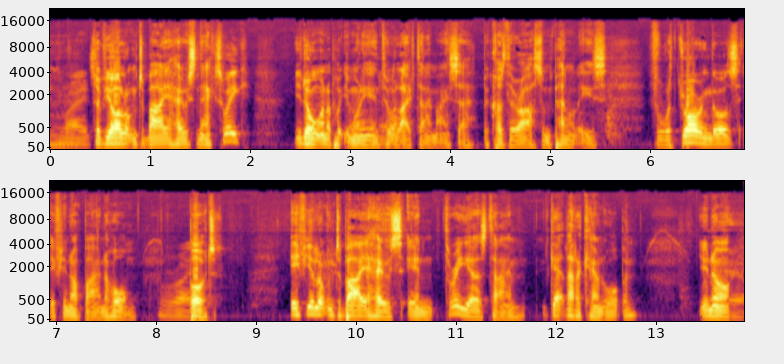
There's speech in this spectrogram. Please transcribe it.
Mm. Right. So, if you're looking to buy a house next week, you don't want to put your money into a lifetime ISA because there are some penalties for withdrawing those if you're not buying a home. right. But if you're looking to buy a house in three years' time, get that account open. You know, Yeah.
